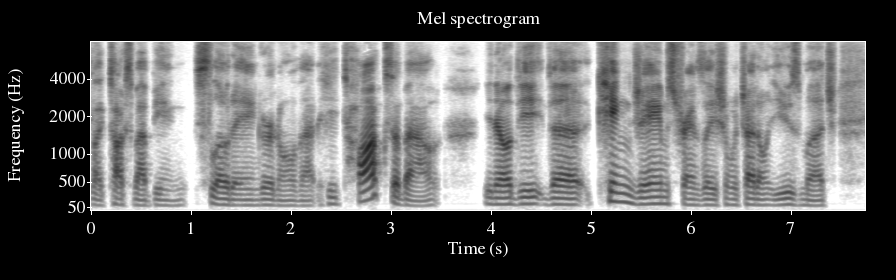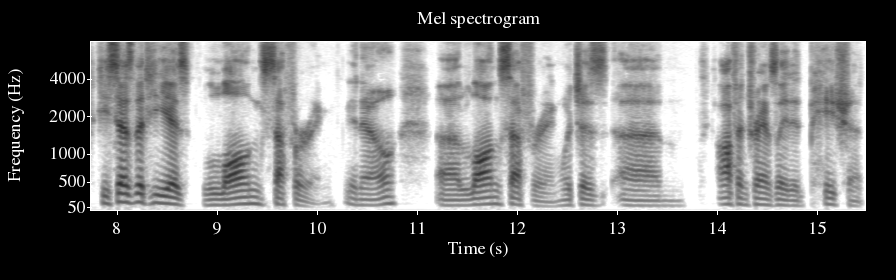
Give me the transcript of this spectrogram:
like talks about being slow to anger and all of that. He talks about you know the the king james translation which i don't use much he says that he is long suffering you know uh, long suffering which is um, often translated patient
